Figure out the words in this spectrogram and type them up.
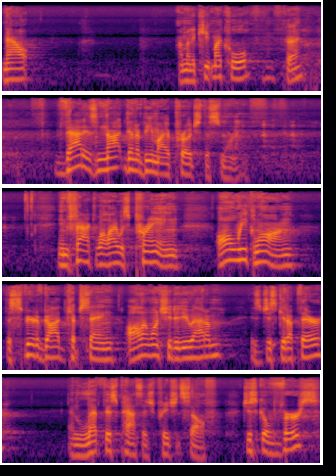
Now, I'm going to keep my cool, okay? That is not going to be my approach this morning. In fact, while I was praying all week long, the Spirit of God kept saying, All I want you to do, Adam, is just get up there and let this passage preach itself. Just go verse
